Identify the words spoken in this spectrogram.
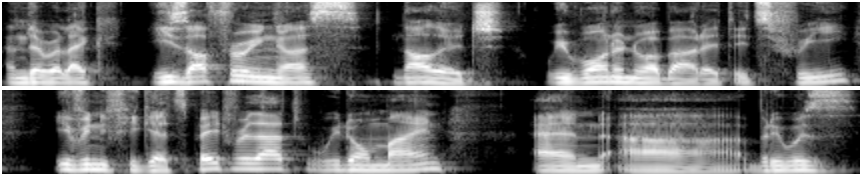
and they were like, "He's offering us knowledge. we want to know about it. It's free, even if he gets paid for that, we don't mind. And uh, but it was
